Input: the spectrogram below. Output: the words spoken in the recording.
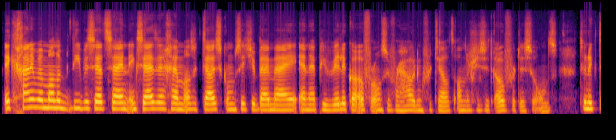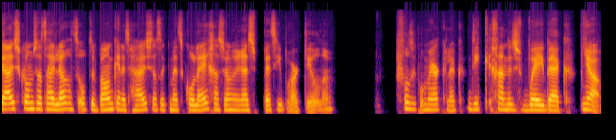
Ik ga niet met mannen die bezet zijn. Ik zei tegen hem, als ik thuis kom, zit je bij mij en heb je Willeke over onze verhouding verteld. Anders is het over tussen ons. Toen ik thuis kwam, zat hij lachend op de bank in het huis dat ik met collega-zangeres Patty Bart deelde. Vond ik opmerkelijk. Die gaan dus way back. Ja.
